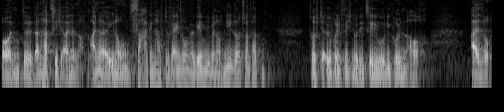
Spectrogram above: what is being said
Und äh, dann hat sich eine, nach meiner Erinnerung, sagenhafte Veränderung ergeben, die wir noch nie in Deutschland hatten. Trifft ja übrigens nicht nur die CDU, die Grünen auch. Also,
